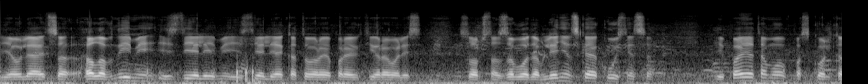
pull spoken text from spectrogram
являются головными изделиями, изделия, которые проектировались, собственно, заводом «Ленинская кузница». И поэтому, поскольку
